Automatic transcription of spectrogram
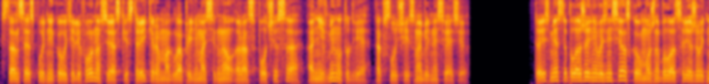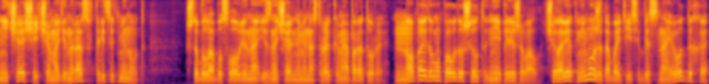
станция спутникового телефона в связке с трекером могла принимать сигнал раз в полчаса, а не в минуту-две, как в случае с мобильной связью. То есть местоположение Вознесенского можно было отслеживать не чаще, чем один раз в 30 минут – что было обусловлено изначальными настройками аппаратуры. Но по этому поводу Шилд не переживал. Человек не может обойтись без сна и отдыха,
